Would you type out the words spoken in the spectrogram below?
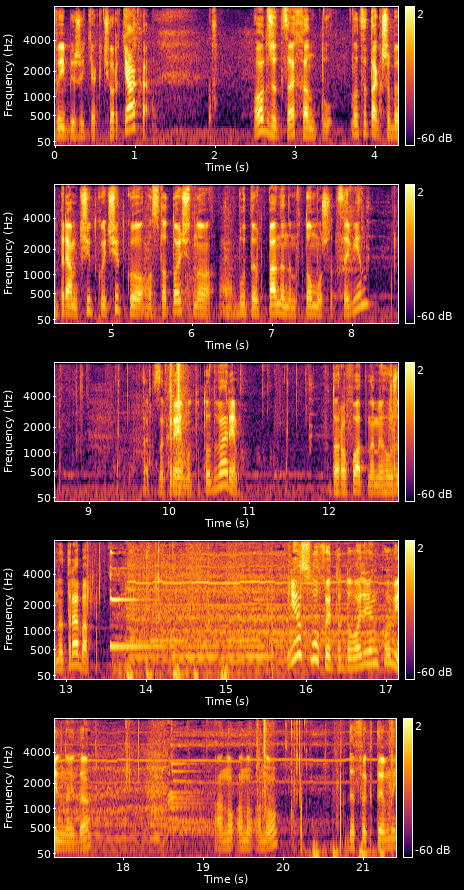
вибіжить як чортяка, Отже, це ханту. Ну це так, щоб прям чітко-чітко, остаточно бути впевненим в тому, що це він. Так, закриємо тут двері. Фотографувати нам його вже не треба. Ні, слухайте, доволі він повільний, да? Ану, ану, ану. Дефективний.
